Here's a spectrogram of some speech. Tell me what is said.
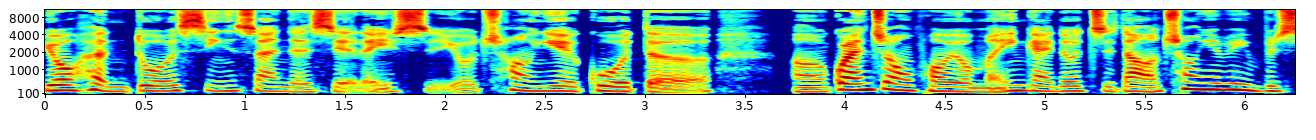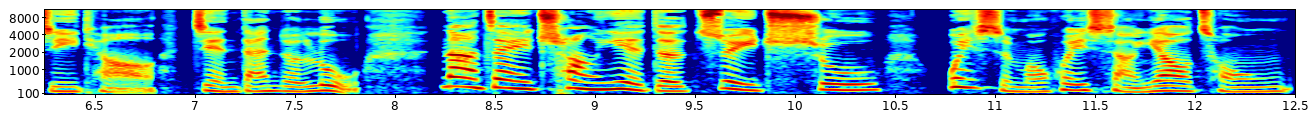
有很多辛酸的血泪史。有创业过的呃观众朋友们应该都知道，创业并不是一条简单的路。那在创业的最初，为什么会想要从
